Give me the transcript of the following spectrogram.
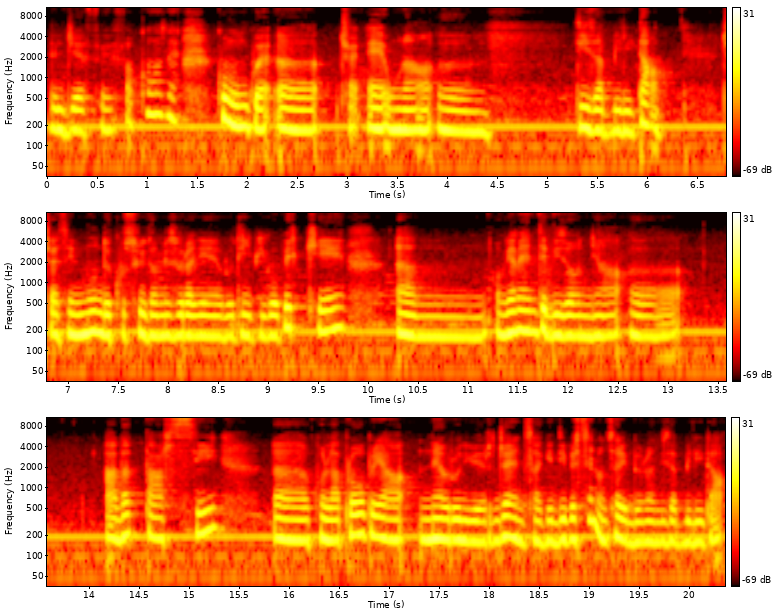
del GF che fa cose, comunque uh, cioè è una uh, disabilità, cioè se il mondo è costruito a misura di neurotipico, perché um, ovviamente bisogna uh, adattarsi uh, con la propria neurodivergenza, che di per sé non sarebbe una disabilità,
